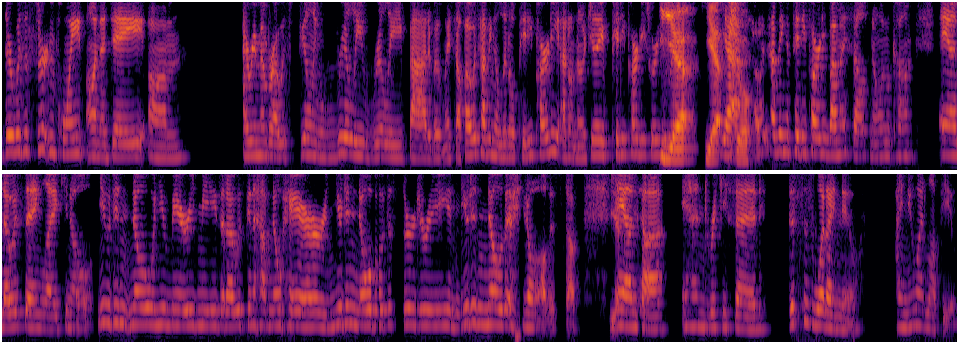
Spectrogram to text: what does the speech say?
There was a certain point on a day um, I remember I was feeling really, really bad about myself. I was having a little pity party. I don't know. Do they have pity parties where you? Yeah, yeah, yeah, sure. I was having a pity party by myself. No one would come, and I was saying like, you know, you didn't know when you married me that I was going to have no hair, and you didn't know about the surgery, and you didn't know that, you know, all this stuff. Yeah. And uh, and Ricky said, "This is what I knew. I knew I love you.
